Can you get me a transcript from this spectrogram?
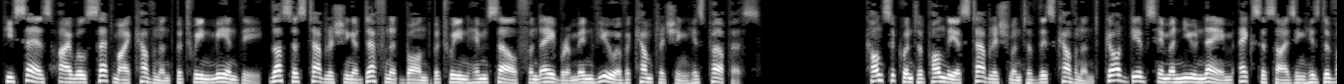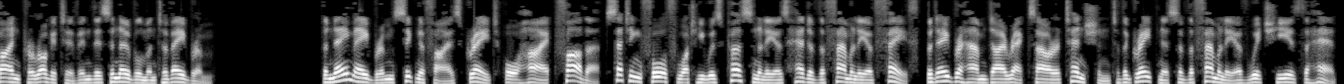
He says, I will set my covenant between me and thee, thus establishing a definite bond between himself and Abram in view of accomplishing his purpose. Consequent upon the establishment of this covenant, God gives him a new name, exercising his divine prerogative in this ennoblement of Abram. The name Abram signifies great, or high, father, setting forth what he was personally as head of the family of faith, but Abraham directs our attention to the greatness of the family of which he is the head.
